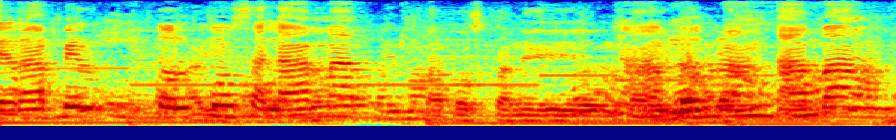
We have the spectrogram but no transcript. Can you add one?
Sir Rapel Tolpo, salamat. Tapos kani yung Naabot ang tabang.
